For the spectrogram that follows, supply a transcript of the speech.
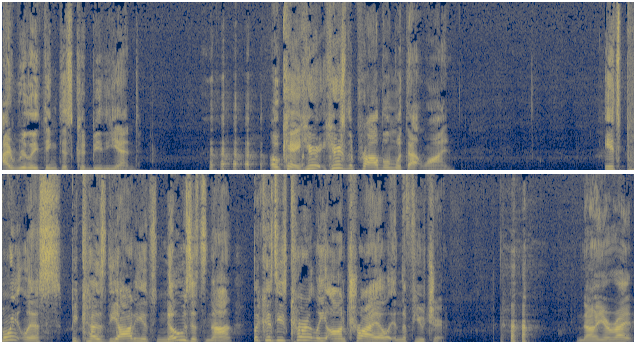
"I really think this could be the end." okay. Here, here's the problem with that line. It's pointless because the audience knows it's not because he's currently on trial in the future. no, you're right.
